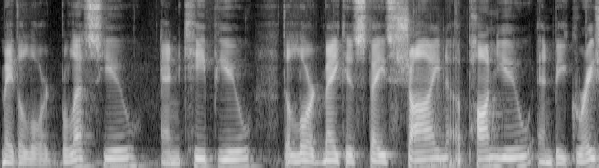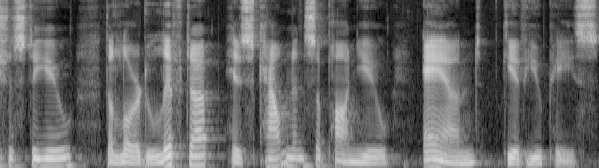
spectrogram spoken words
May the Lord bless you and keep you. The Lord make his face shine upon you and be gracious to you. The Lord lift up his countenance upon you and give you peace.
